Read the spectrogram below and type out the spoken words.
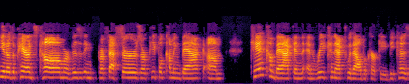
you know, the parents come or visiting professors or people coming back, um, can come back and, and reconnect with Albuquerque because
